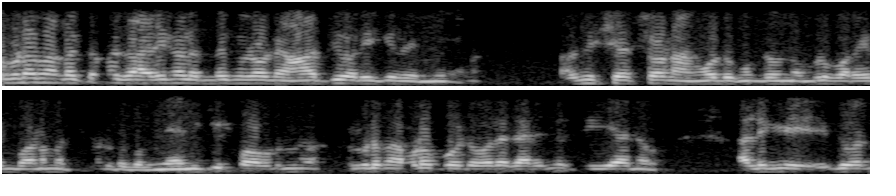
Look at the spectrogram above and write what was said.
അവിടെ നടക്കുന്ന കാര്യങ്ങൾ എന്തെങ്കിലും ആദ്യം അറിയിക്കുന്നത് തന്നെയാണ്. അതിനുശേഷമാണ് അങ്ങോട്ട് കൊണ്ടുവന്ന് നമ്മൾ പറയുമ്പോഴാണ് മറ്റുള്ളത് പറഞ്ഞത് എനിക്കിപ്പോ അവിടുന്ന് ഇവിടുന്ന് അവിടെ പോയിട്ട് ഓരോ കാര്യങ്ങൾ ചെയ്യാനോ അല്ലെങ്കിൽ ഇതുപോലെ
